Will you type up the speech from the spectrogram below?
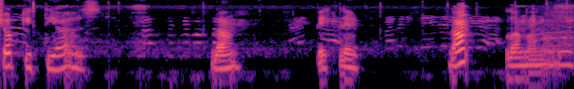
Çok gitti ya hız. Lan. Bekle. Lan. Lan lan lan.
